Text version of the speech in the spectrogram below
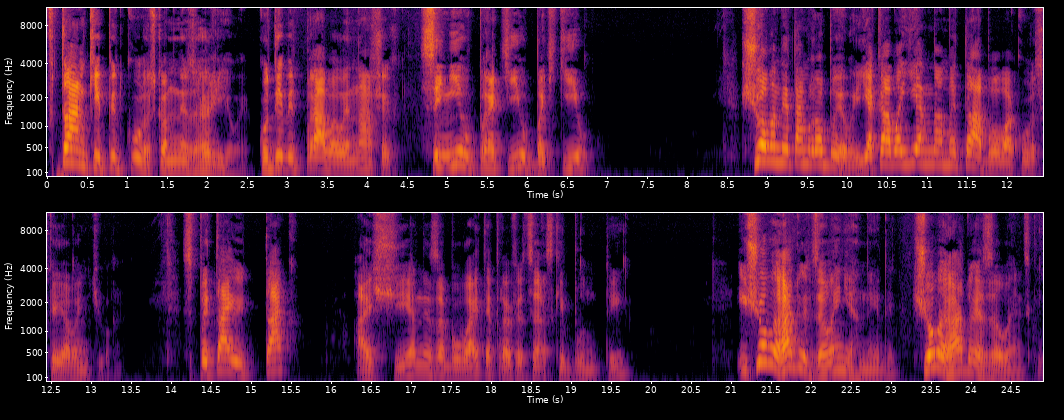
в танки під Курском не згоріли? Куди відправили наших синів, братів, батьків? Що вони там робили? Яка воєнна мета була Курської авантюри? Спитають так, а ще не забувайте про офіцерські бунти. І що вигадують зелені гниди? Що вигадує Зеленський?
